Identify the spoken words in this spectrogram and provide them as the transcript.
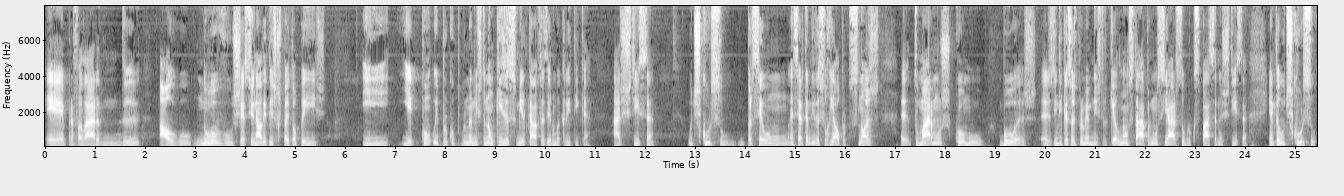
é para falar de algo novo, excepcional e que diz respeito ao país. E, e, é e porque o primeiro-ministro não quis assumir que estava a fazer uma crítica à justiça, o discurso pareceu, um, em certa medida, surreal. Porque se nós eh, tomarmos como boas as indicações do Primeiro-Ministro, que ele não está a pronunciar sobre o que se passa na Justiça, então o discurso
